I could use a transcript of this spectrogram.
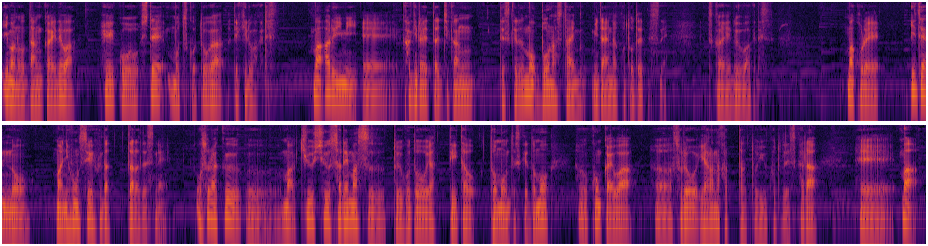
今の段階では並行して持つことができるわけです。まあ、ある意味、えー、限られた時間ですけれどもボーナスタイムみたいなことでですね使えるわけです。まあこれ以前の、まあ、日本政府だったらですねおそらくまあ、吸収されますということをやっていたと思うんですけれども今回はそれをやらなかったということですから、えー、まあ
